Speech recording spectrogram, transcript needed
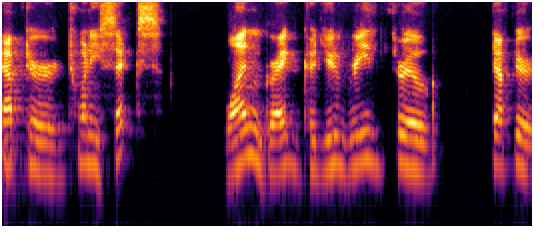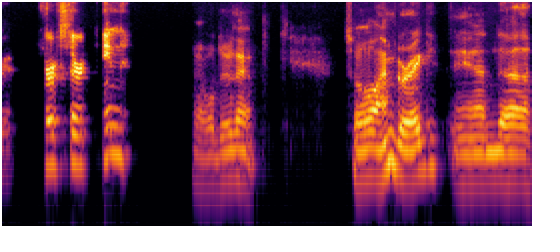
chapter 26, 1, Greg, could you read through chapter verse 13? I will do that. So I'm Greg, and uh,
